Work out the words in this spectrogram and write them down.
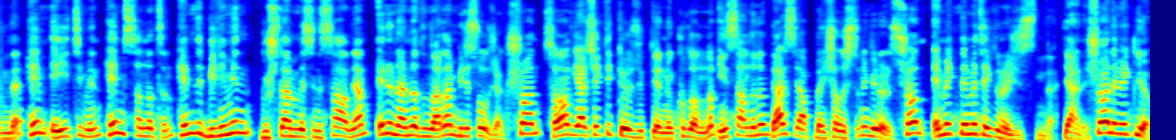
gözümde hem eğitimin hem sanatın hem de bilimin güçlenmesini sağlayan en önemli adımlardan birisi olacak. Şu an sanal gerçeklik gözlüklerinin kullanılıp insanların ders yapmaya çalıştığını görüyoruz. Şu an emekleme teknolojisinde. Yani şu an emekliyor.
